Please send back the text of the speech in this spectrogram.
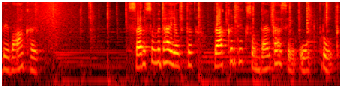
विवाह घर। सर्व सुविधा युक्त प्राकृतिक सुंदरता से ओत प्रोत।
